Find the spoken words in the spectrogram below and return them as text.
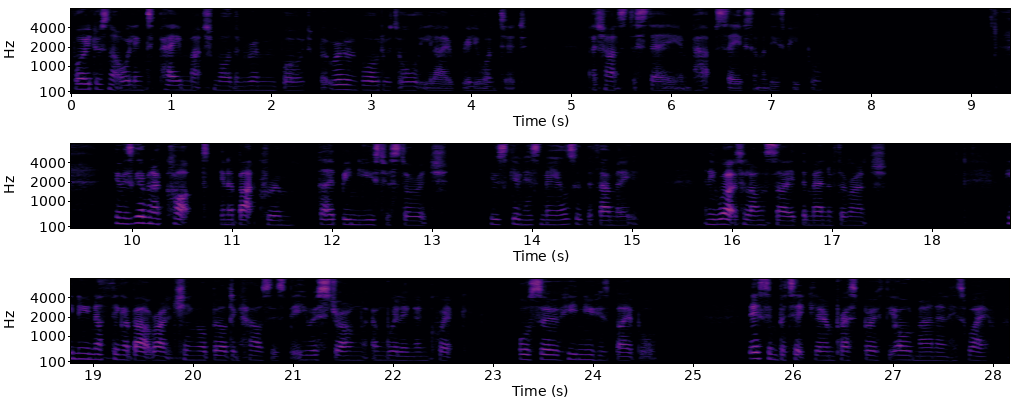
Boyd was not willing to pay much more than room and board, but room and board was all Eli really wanted a chance to stay and perhaps save some of these people. He was given a cot in a back room that had been used for storage. He was given his meals with the family, and he worked alongside the men of the ranch. He knew nothing about ranching or building houses, but he was strong and willing and quick. Also, he knew his Bible. This in particular impressed both the old man and his wife.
